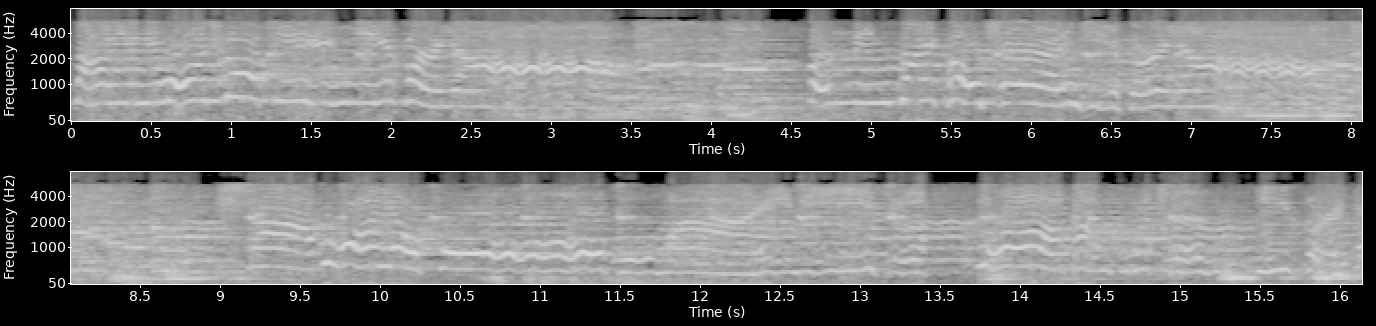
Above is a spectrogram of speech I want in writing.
大爷，你莫说斤一盒儿呀，分明在口称一盒儿呀。杀不有福不买你这鹅肝子称一盒儿呀。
